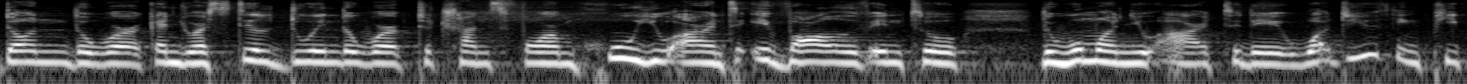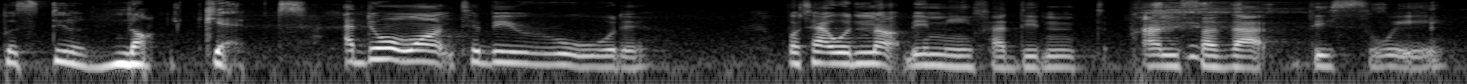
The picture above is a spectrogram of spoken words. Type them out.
done the work and you are still doing the work to transform who you are and to evolve into the woman you are today? What do you think people still not get? I don't want to be rude, but I would not be me if I didn't answer that this way.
